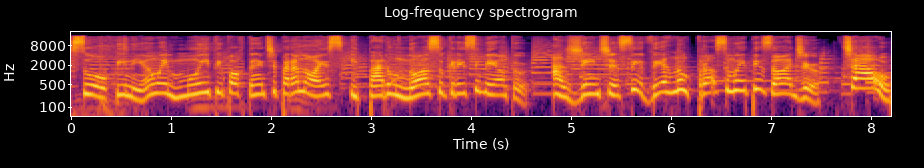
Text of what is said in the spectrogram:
Sua opinião é muito importante para nós e para o nosso crescimento. A gente se vê no próximo episódio. Tchau!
